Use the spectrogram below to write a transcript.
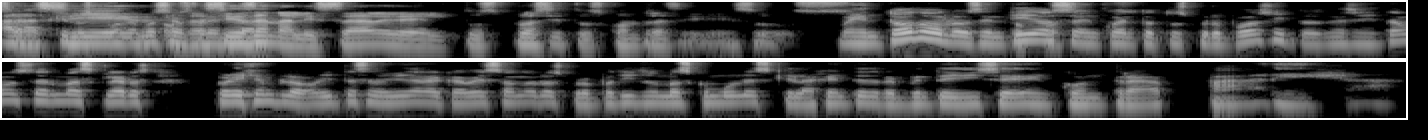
a las que nos podemos o sea, sí es analizar tus pros y tus contras de esos. En todos los sentidos, en cuanto a tus propósitos, necesitamos ser más claros. Por ejemplo, ahorita se me viene a la cabeza uno de los propósitos más comunes que la gente de repente dice encontrar pareja.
